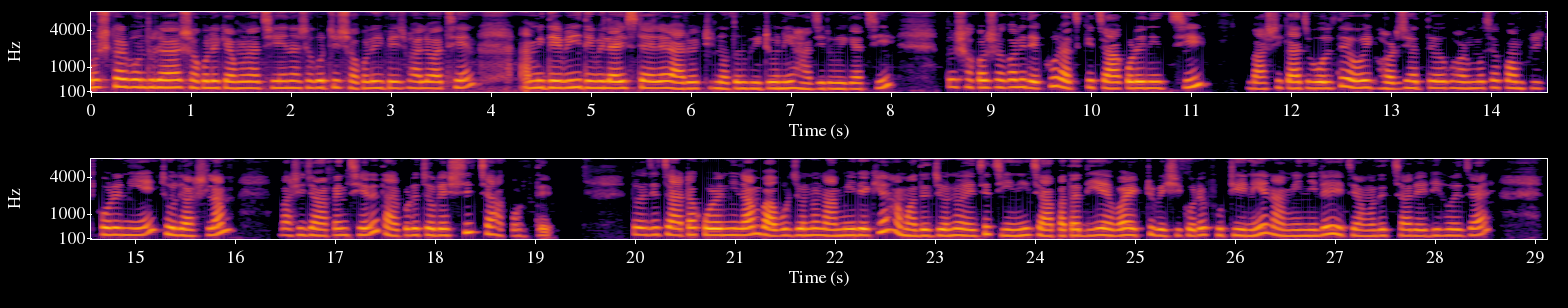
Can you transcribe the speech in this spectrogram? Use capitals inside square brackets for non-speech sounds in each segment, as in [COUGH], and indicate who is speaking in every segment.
Speaker 1: নমস্কার বন্ধুরা, সকলে কেমন আছেন? আশা করছি সকলেই বেশ ভালো আছেন। আমি দেবী দেবী লাইফস্টাইলের আরও একটি নতুন ভিডিও নিয়ে হাজির হয়ে গেছি। তো সকাল সকালে দেখুন, আজকে চা করে নিচ্ছি। বাসি কাজ বলতে ওই ঘর ঝাড়তে ও ঘর মোছা কমপ্লিট করে নিয়েই চলে আসলাম। বাসি জামা প্যান্ট ছেড়ে তারপরে চলে এসেছি চা করতে। তো এই যে চাটা করে নিলাম বাবুর জন্য নামিয়ে রেখে, আমাদের জন্য এই যে চিনি, চা পাতা দিয়ে এবার একটু বেশি করে ফুটিয়ে নিয়ে নামিয়ে নিলে এই যে আমাদের চা রেডি হয়ে যায়।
